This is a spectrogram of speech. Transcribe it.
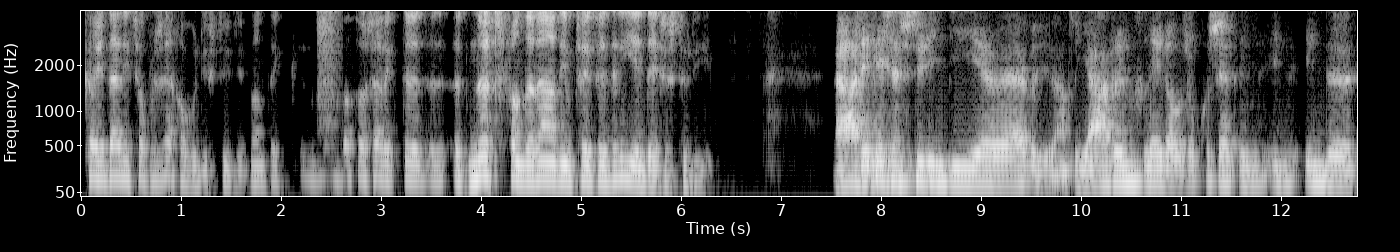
kan je daar iets over zeggen, over die studie? Want ik, wat was eigenlijk de, het nut van de radium-223 in deze studie? Ja, dit is een studie die uh, een aantal jaren geleden al opgezet in, in, in, de,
